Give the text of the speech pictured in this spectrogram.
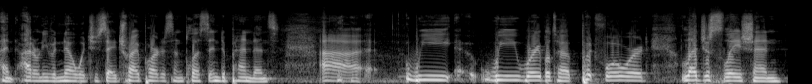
And I don't even know what you say, tripartisan plus independents. Uh, we we were able to put forward legislation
